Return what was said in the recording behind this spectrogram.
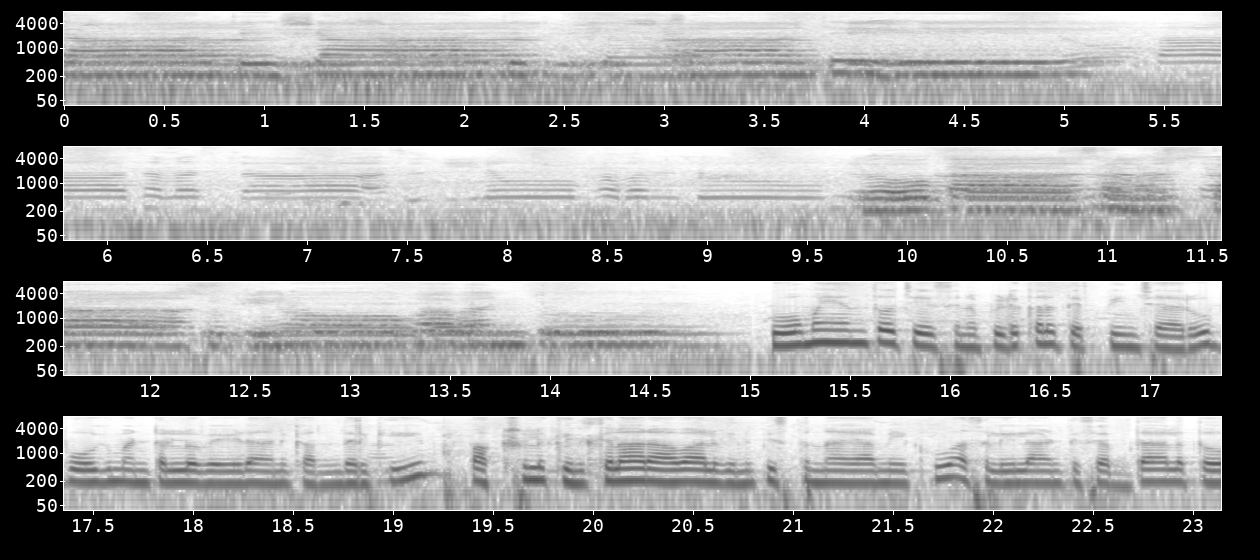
शान्ति शान्ति शान्तिः लोका समस्ता सुखिनो भवन्तु लोका समस्ता सुखिनो भवन्तु గోమయంతో చేసిన పిడకలు తెప్పించారు భోగి మంటల్లో వేయడానికి అందరికీ. పక్షులు కిలకిలా రావాలు వినిపిస్తున్నాయా మీకు? అసలు ఇలాంటి శబ్దాలతో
